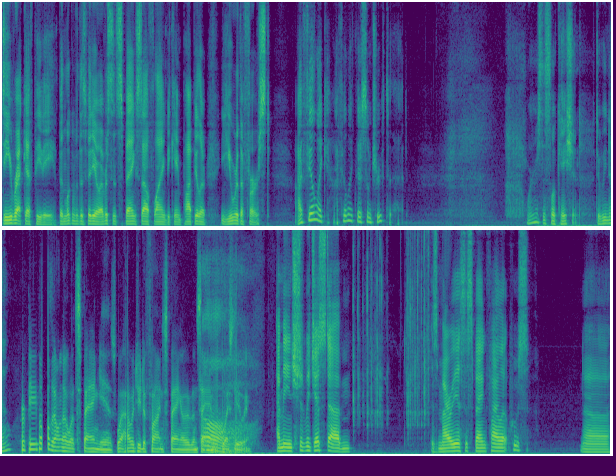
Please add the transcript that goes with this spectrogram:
D-Rec FPV. Been looking for this video ever since Sbang style flying became popular. You were the first. I feel like I feel like there's some truth to that. Where is this location? Do we know? For people that don't know what Sbang is, what, how would you define Sbang other than saying Oh. doing? I mean, should we just um is Marius a Sbang pilot? Who's uh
